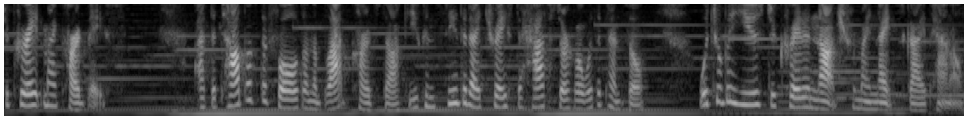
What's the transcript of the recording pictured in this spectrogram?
to create my card base. At the top of the fold on the black cardstock, you can see that I traced a half circle with a pencil, which will be used to create a notch for my night sky panel.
